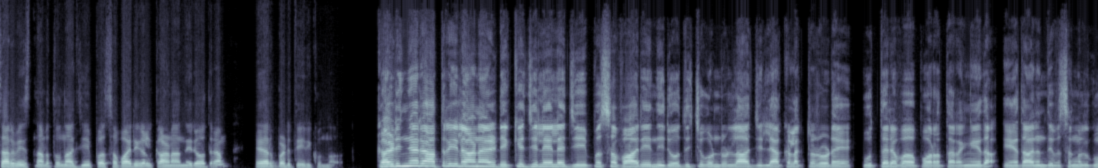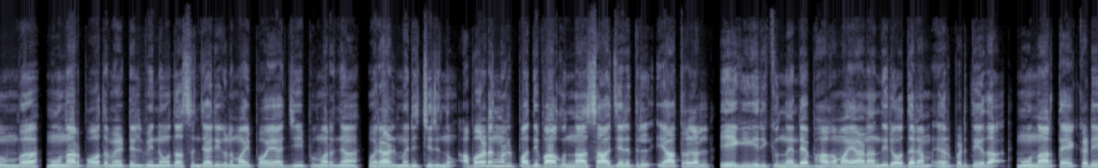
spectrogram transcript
സർവീസ് നടത്തുന്ന ജീപ്പ് സഫാരികൾക്കാണ് നിരോധനം ഏർപ്പെടുത്തിയിരിക്കുന്നത്. കഴിഞ്ഞ രാത്രിയിലാണ് ഇടുക്കി ജില്ലയിലെ ജീപ്പ് സഫാരി നിരോധിച്ചുകൊണ്ടുള്ള ജില്ലാ കളക്ടറുടെ ഉത്തരവ് പുറത്തിറങ്ങിയത്. ഏതാനും ദിവസങ്ങൾക്ക് മുമ്പ് മൂന്നാർ പോതമേട്ടിൽ വിനോദസഞ്ചാരികളുമായി പോയ ജീപ്പ് മറിഞ്ഞ് ഒരാൾ മരിച്ചിരുന്നു. അപകടങ്ങൾ പതിവാകുന്ന സാഹചര്യത്തിൽ യാത്രകൾ ഏകീകരിക്കുന്നതിന്റെ ഭാഗമായാണ് നിരോധനം ഏർപ്പെടുത്തിയത്. മൂന്നാർ തേക്കടി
